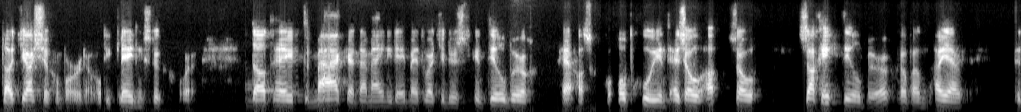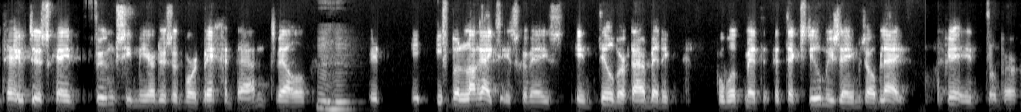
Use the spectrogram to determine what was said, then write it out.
dat jasje geworden, of die kledingstuk geworden. Dat heeft te maken, naar mijn idee, met wat je dus in Tilburg hè, als opgroeiend. En zo, zo zag ik Tilburg. Van, oh ja, het heeft dus geen functie meer, dus het wordt weggedaan. Terwijl het iets belangrijks is geweest in Tilburg. Daar ben ik bijvoorbeeld met het Textielmuseum zo blij in Tilburg.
